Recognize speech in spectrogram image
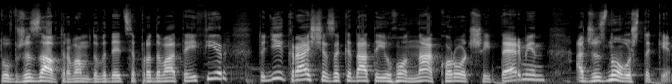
то вже завтра вам доведеться продавати ефір, тоді краще закидати його на коротший термін, адже знову ж таки,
